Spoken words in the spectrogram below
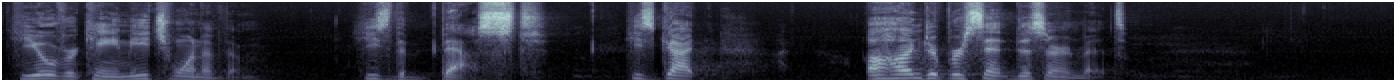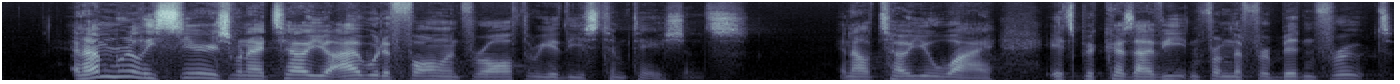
He overcame each one of them. He's the best. He's got 100% discernment. And I'm really serious when I tell you I would have fallen for all three of these temptations. And I'll tell you why. It's because I've eaten from the forbidden fruit.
